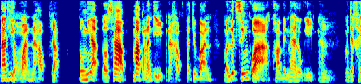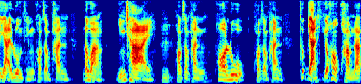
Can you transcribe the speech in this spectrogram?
หน้าที่ของมันนะครับครับ ตรงเนี้ยเราทราบมากกว่านั้นอีกนะครับ ปัจจุบันมันลึกซึ้งกว่าความเป็นแม่ลูกอีกนะอืฮะมมันจะขยายรวมถึงความสัมพันธ์ ระหว่างหญิงชายอืมความสัมพันธ์ พ่อลูกความสัมพันธ์ ทุกอย่างที่เกี่ยวข้องกับความรัก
